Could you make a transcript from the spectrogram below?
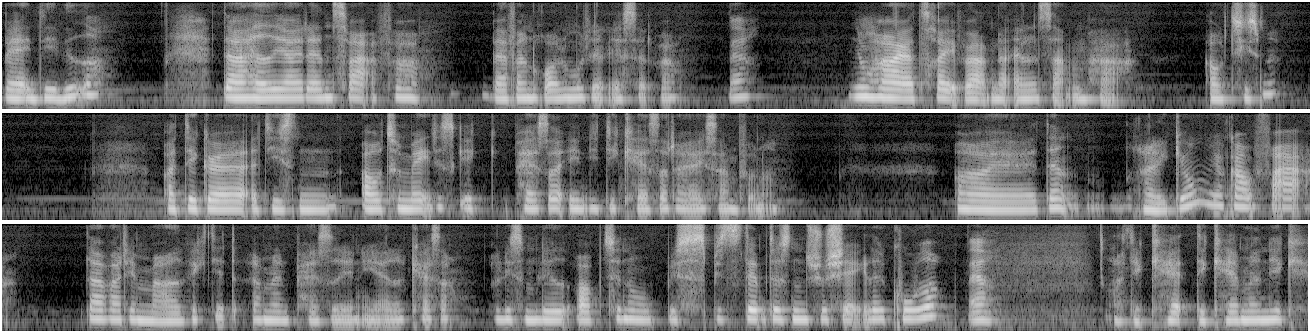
være individer. Der havde jeg et ansvar for, hvad for en rollemodel jeg selv var. Ja. Nu har jeg tre børn, der alle sammen har autisme. Og det gør, at de sådan automatisk ikke passer ind i de kasser, der er i samfundet. Og øh, den religion, jeg kom fra, der var det meget vigtigt, at man passede ind i alle kasser. Og ligesom levede op til nogle bes- bestemte sådan, sociale koder. Ja. Og det kan, det kan man ikke,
